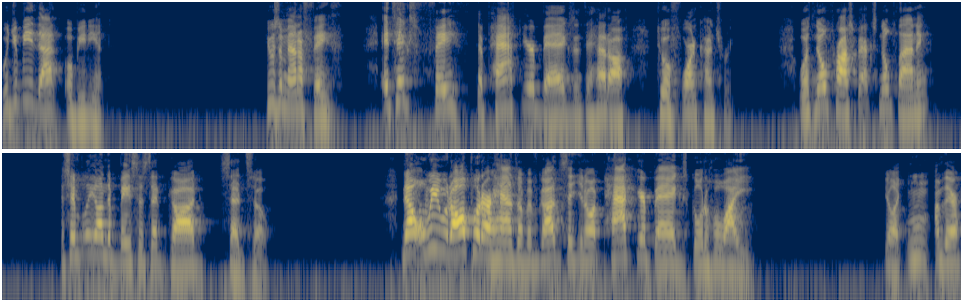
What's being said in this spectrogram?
Would you be that obedient? He was a man of faith. It takes faith to pack your bags and to head off to a foreign country with no prospects, no planning, simply on the basis that God said so. Now, we would all put our hands up if God said, you know what, pack your bags, go to Hawaii. You're like, mm, I'm there.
